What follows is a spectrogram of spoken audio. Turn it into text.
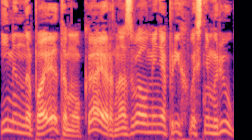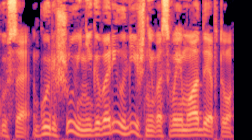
Именно поэтому Каэр назвал меня прихвостнем Рюгуса, Гурьшуй не говорил лишнего своему адепту.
